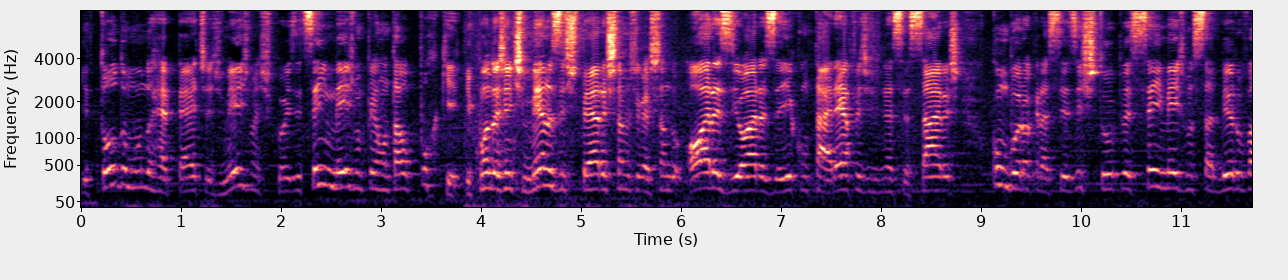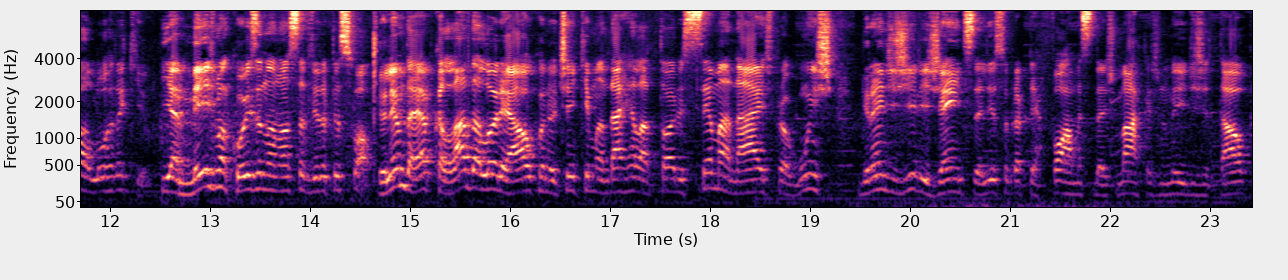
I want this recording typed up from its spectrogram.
e todo mundo repete as mesmas coisas sem mesmo perguntar o porquê. E quando a gente menos espera, estamos gastando horas e horas aí com tarefas desnecessárias, com burocracias estúpidas, sem mesmo saber o valor daquilo. E a mesma coisa na nossa vida pessoal. Eu lembro da época lá da L'Oréal, quando eu tinha que mandar relatórios semanais para alguns grandes dirigentes ali sobre a performance das marcas no meio digital.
